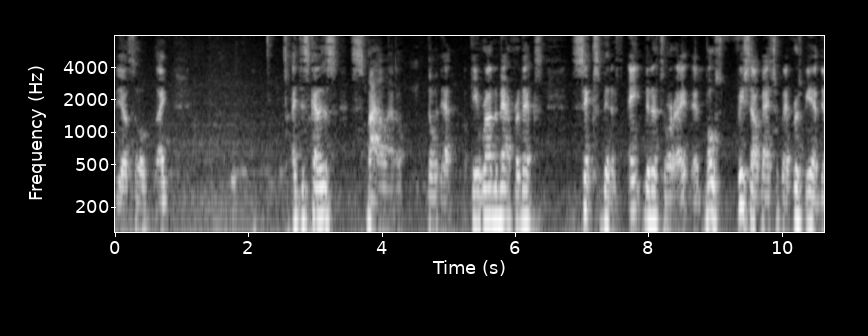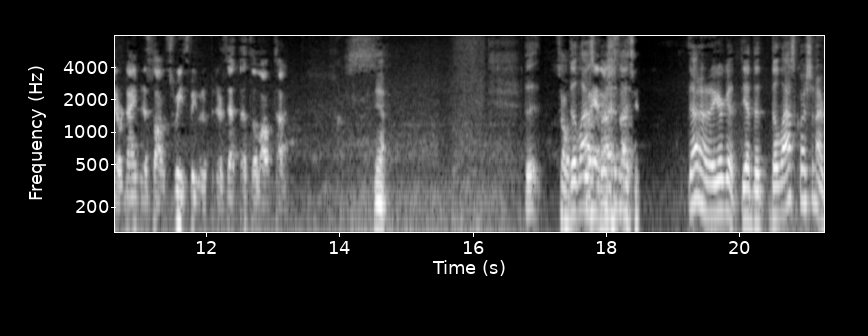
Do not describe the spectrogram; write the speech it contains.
you know, so like, I just kind of just smile at them, knowing that, okay, we're on the mat for the next six minutes, eight minutes, or at most freestyle matches when I first began, they were nine minutes long, three, three minute minutes. That, that's a long time. Yeah. The, so the last ahead, question. no, no, no, you're good. Yeah, the, the last question I,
